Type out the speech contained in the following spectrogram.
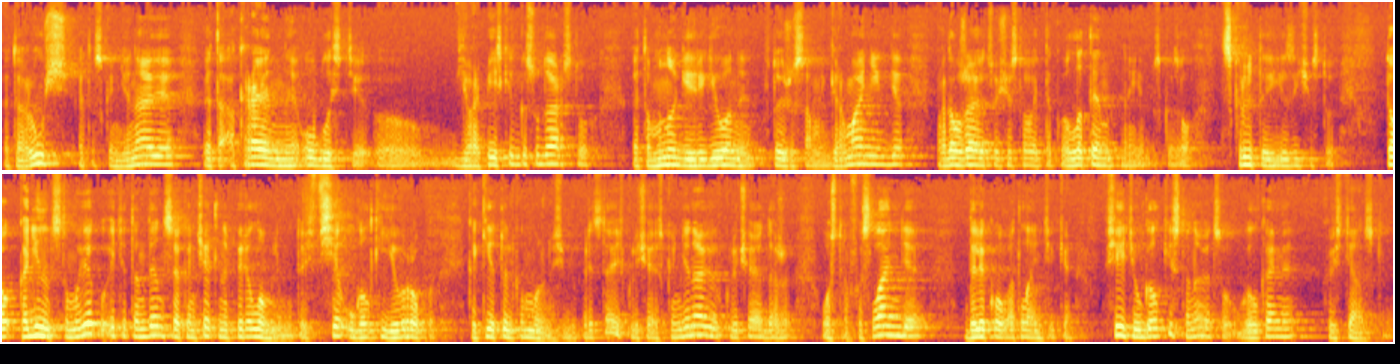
это Русь, это Скандинавия, это окраинные области э, в европейских государствах, это многие регионы в той же самой Германии, где продолжает существовать такое латентное, я бы сказал, скрытое язычество, то к XI веку эти тенденции окончательно переломлены. То есть все уголки Европы, какие только можно себе представить, включая Скандинавию, включая даже остров Исландия, далеко в Атлантике, все эти уголки становятся уголками христианскими.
